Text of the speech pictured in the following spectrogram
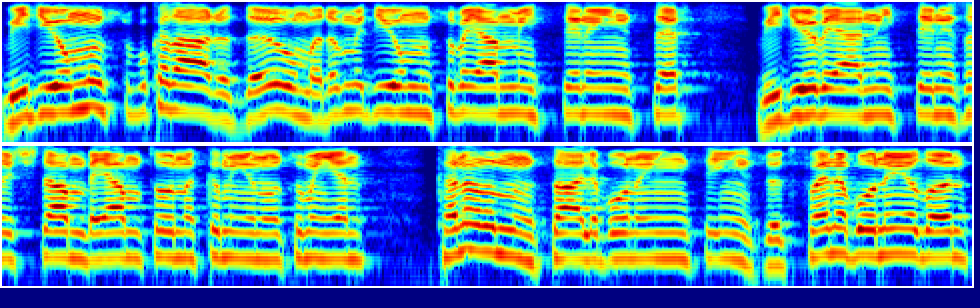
Videomuz bu kadardı. Umarım videomuzu beğenmişsinizdir. Videoyu beğendiyseniz aşağıdan beğen butonuna kılmayı unutmayın. Kanalımıza abone değilseniz lütfen abone olun.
